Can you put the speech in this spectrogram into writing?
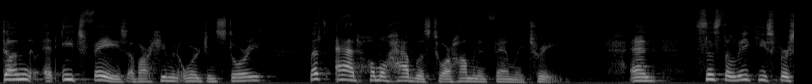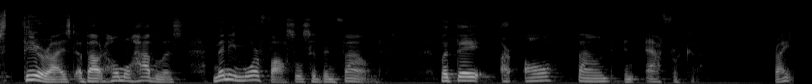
done at each phase of our human origin story, let's add Homo habilis to our hominin family tree. And since the Leakeys first theorized about Homo habilis, many more fossils have been found. But they are all found in Africa, right?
